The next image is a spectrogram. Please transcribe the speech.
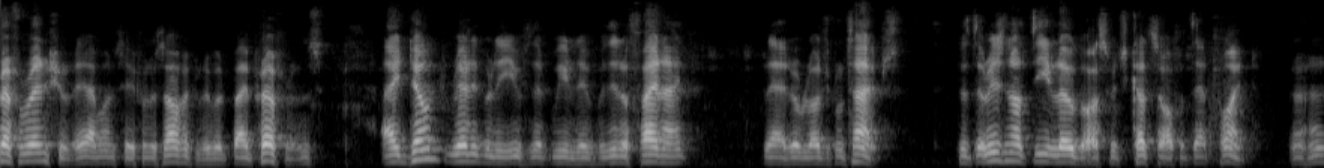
preferentially, I won't say philosophically, but by preference, I don't really believe that we live within a finite ladder of logical types. That there is not the logos which cuts off at that point. Uh-huh.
